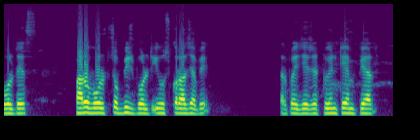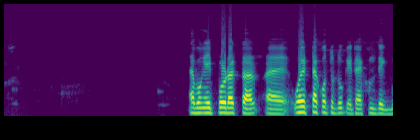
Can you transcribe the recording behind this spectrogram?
ভোল্টেজ, বারো ভোল্ট, চব্বিশ ভোল্ট ইউজ করা যাবে। তারপরে যে টোয়েন্টি অ্যাম্পিয়ার এবং এই প্রোডাক্টটার ওয়েটটা কতটুক, এটা এখন দেখব।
